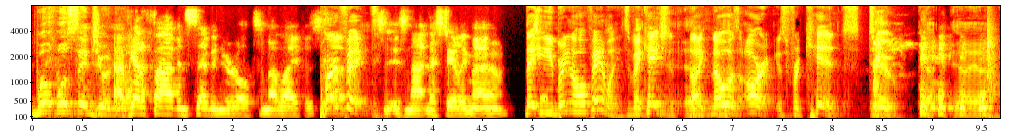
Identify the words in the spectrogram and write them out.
we'll, we'll send you I've got a five and seven year old, so my life is uh, Perfect. is, is not necessarily my own. That you bring the whole family. It's a vacation. Like Noah's Ark is for kids too. yeah, yeah.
